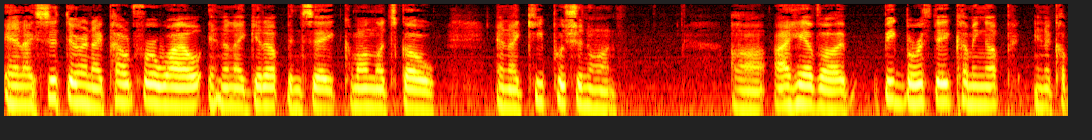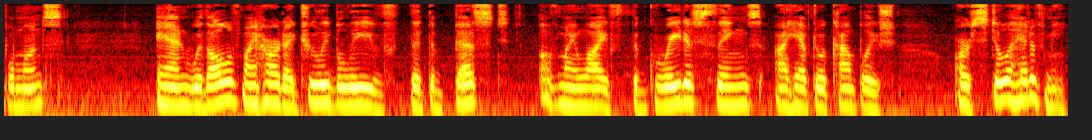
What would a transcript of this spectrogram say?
and I sit there and I pout for a while, and then I get up and say, Come on, let's go. And I keep pushing on. Uh, I have a big birthday coming up in a couple months, and with all of my heart, I truly believe that the best of my life, the greatest things I have to accomplish, are still ahead of me.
